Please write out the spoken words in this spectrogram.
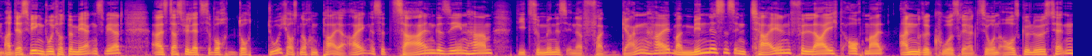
war deswegen durchaus bemerkenswert, als dass wir letzte Woche doch durchaus noch ein paar Ereignisse, Zahlen gesehen haben, die zumindest in der Vergangenheit mal mindestens in Teilen vielleicht auch mal andere Kursreaktionen ausgelöst hätten.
